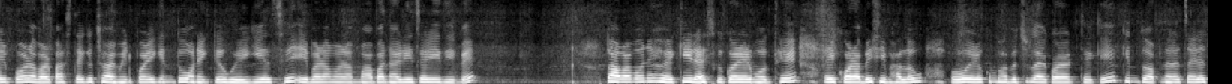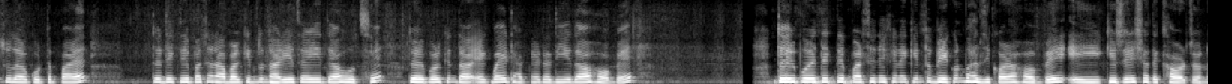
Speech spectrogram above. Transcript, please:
এরপর আবার পাঁচ থেকে ছয় মিনিট পরে কিন্তু অনেকটা হয়ে গিয়েছে। এবার আমার আম্মা আবার নাড়িয়ে চাড়িয়ে দিবে। তো আমার মনে হয় কি রাইস কুকারের মধ্যে এই করা বেশি ভালো ও এরকমভাবে চুলায় করার থেকে কিন্তু আপনারা চাইলে চুলায় করতে পারেন। তো দেখতেই পাচ্ছেন আবার কিন্তু নাড়িয়ে চাড়িয়ে দেওয়া হচ্ছে। তো এরপর কিন্তু একবারই ঢাকনাটা দিয়ে দেওয়া হবে। তো এরপরে দেখতে পাচ্ছেন এখানে কিন্তু বেগুন ভাজি করা হবে এই খিচুড়ির সাথে খাওয়ার জন্য।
